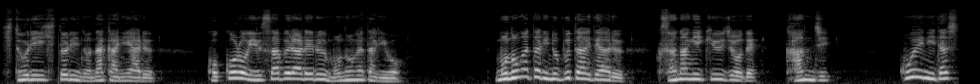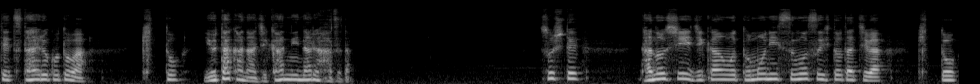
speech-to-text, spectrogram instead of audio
一人一人の中にある心揺さぶられる物語を、物語の舞台である草薙球場で感じ、声に出して伝えることはきっと豊かな時間になるはずだ。そして楽しい時間を共に過ごす人たちはきっと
